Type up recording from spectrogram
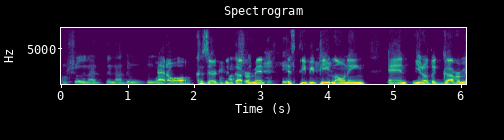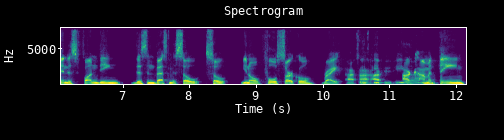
I'm sure they're not they're not doing well At all, because they're the government is PPP loaning, and you know the government is funding this investment. So, so you know, full circle, right? Our, our, our, our common theme,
